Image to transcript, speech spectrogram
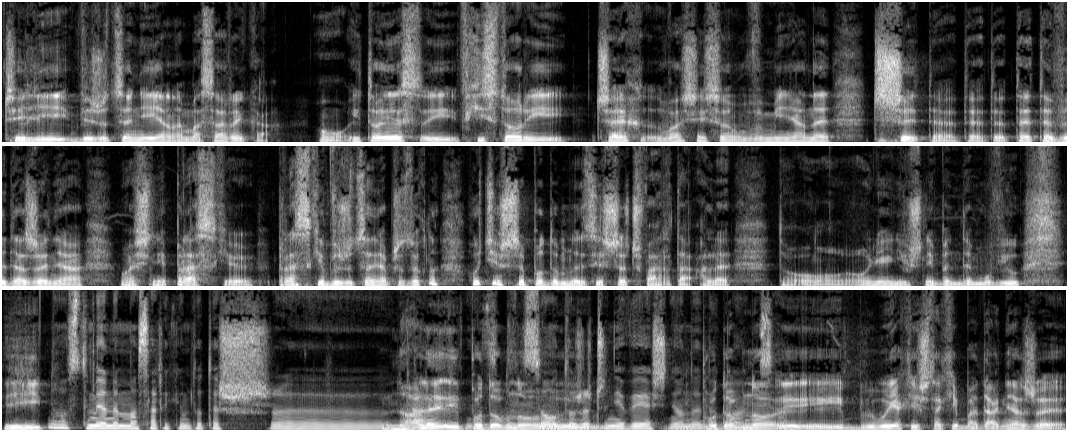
czyli wyrzucenie Jana Masaryka. O, I to jest w historii Czech właśnie są wymieniane trzy te, te, te, te, wydarzenia właśnie praskie, praskie wyrzucenia przez okno, choć jeszcze podobno jest jeszcze czwarta, ale to o, o niej już nie będę mówił. I, no z tym Janem Masarykiem to też e, No tak, ale podobno są to rzeczy niewyjaśnione Podobno były jakieś takie badania, że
